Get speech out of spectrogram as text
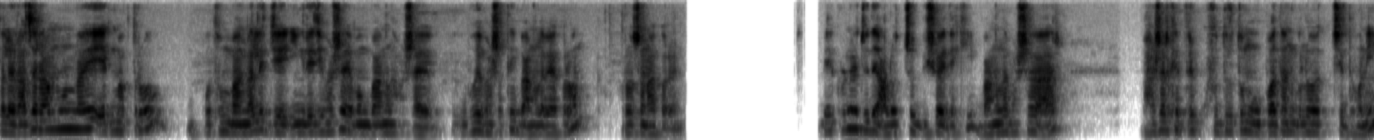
তাহলে রাজা রামমোহন রায় একমাত্র প্রথম বাঙালি যে ইংরেজি ভাষায় এবং বাংলা ভাষায়, উভয় ভাষাতেই বাংলা ব্যাকরণ রচনা করেন। ব্যাকরণের যদি আলোচ্য বিষয় দেখি, বাংলা ভাষার ভাষার ক্ষেত্রে ক্ষুদ্রতম উপাদানগুলো হচ্ছে ধ্বনি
